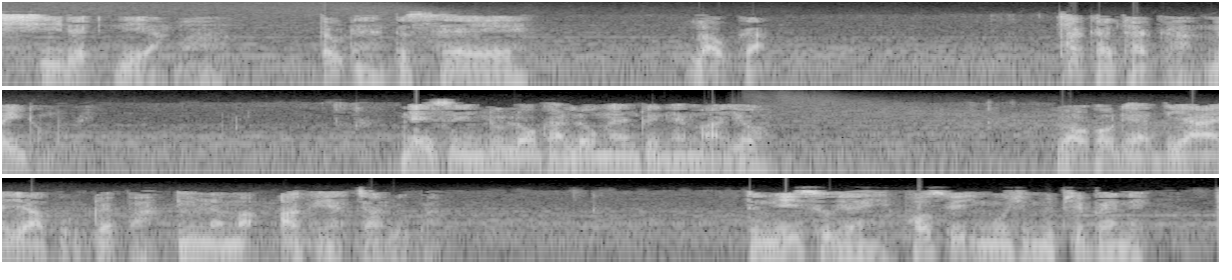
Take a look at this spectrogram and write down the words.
ရှိတဲ့နေရာမှာသုတ်တံ30လောက်က ထက်ခါထက်ခါမိတ်တော်မူတယ်နေစဉ်လူလောကလုပ်ငန်းတွေနဲ့မှရောလောကုတ္တရာတရားအရာဖို့အတွက်ပါအင်နမအခရကြလို့ပါဒီနည်းဆိုရင် positive emotion မဖြစ်ဘဲနဲ့တ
